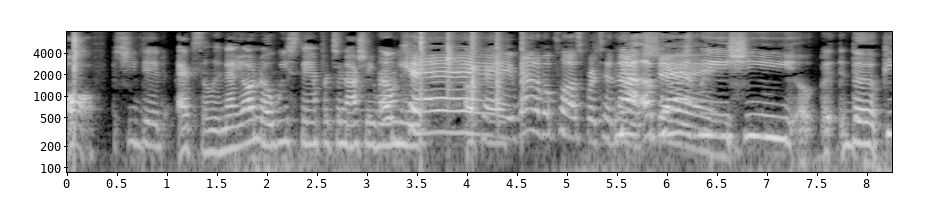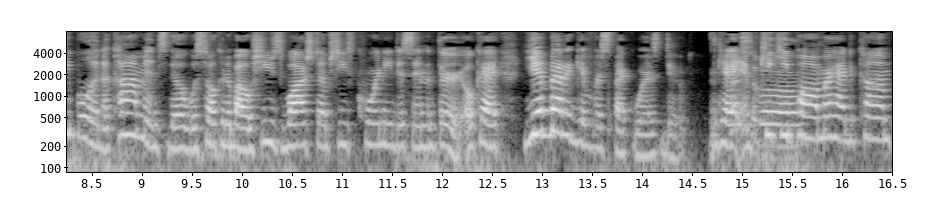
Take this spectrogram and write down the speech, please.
off. She did excellent. Now y'all know we stand for Tinashe around okay. here. Okay. Round of applause for Tinashe. Now apparently she, the people in the comments though was talking about she's washed up, she's corny, this and the third. Okay, you better give respect where it's due. Okay, First and Kiki all- Palmer had to come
